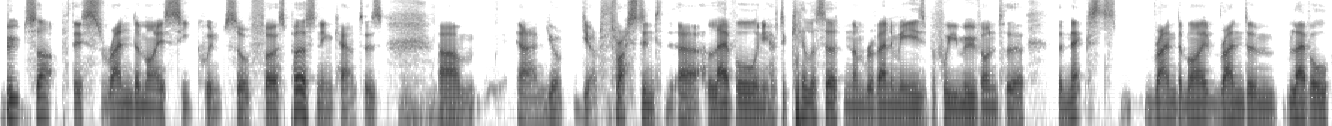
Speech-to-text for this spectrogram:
boots up this randomized sequence of first-person encounters. Um, and you're you know thrust into uh, a level, and you have to kill a certain number of enemies before you move on to the, the next randomized random level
